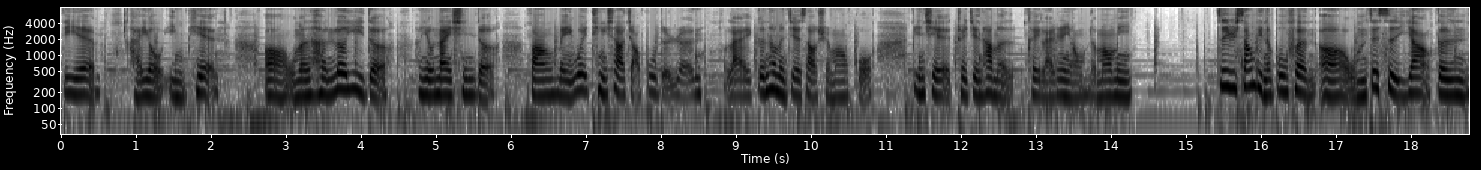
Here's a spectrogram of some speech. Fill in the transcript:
DM，还有影片。呃，我们很乐意的、很有耐心的帮每一位停下脚步的人来跟他们介绍学猫过，并且推荐他们可以来认养我们的猫咪。至于商品的部分，呃，我们这次一样跟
